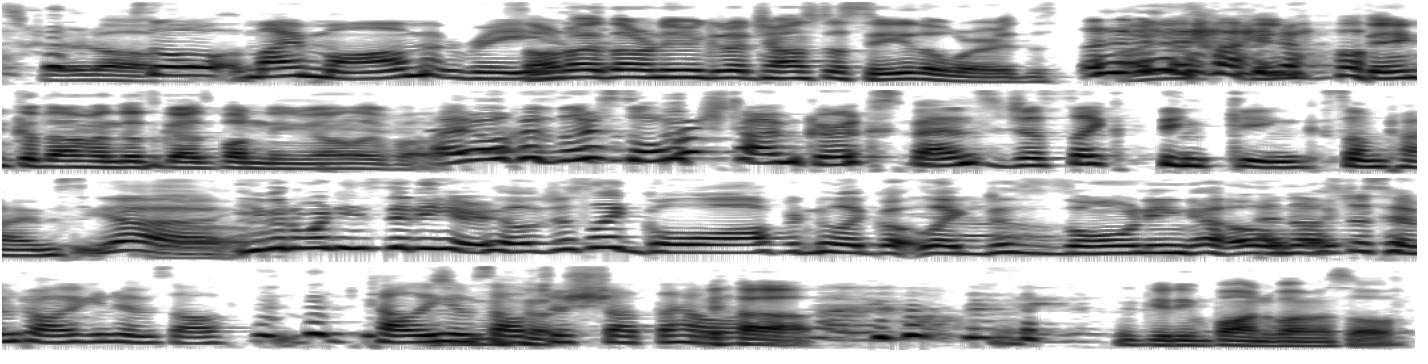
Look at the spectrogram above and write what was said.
Straight up. So my mom raised. Sometimes I don't even get a chance to say the words. I just I think, know. think of them and this guy's punning me. I'm like, fuck. I know because there's so much time Gurk spends just like thinking sometimes. Yeah, even when he's sitting here, he'll just like go off into like go, like just zoning out. And that's like- just him talking to himself, telling himself to shut the hell up. I'm getting pawned by myself.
